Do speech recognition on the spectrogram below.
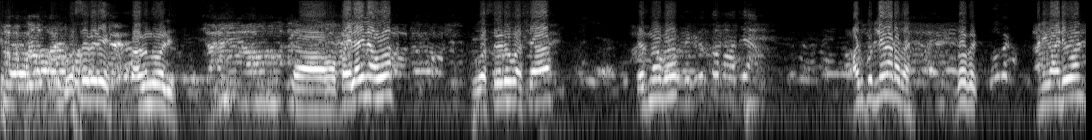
वसगडे कागंदवाडी. पहिलाही नाव? वसगडे वशा. त्याच नाव का आज कुठल्या गटात आहे? बघ आणि गाडी वन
